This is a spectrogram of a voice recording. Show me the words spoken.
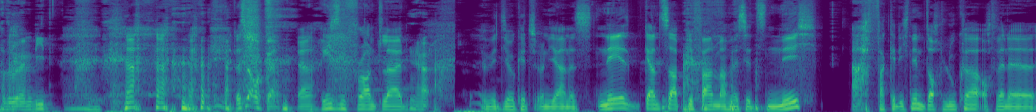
Also Embiid. das ist auch geil. Ja, riesen Frontline Ja. mit Jokic und Janis. Nee, ganz so abgefahren machen wir es jetzt nicht. Ach, fuck it, ich nehme doch Luca, auch wenn er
